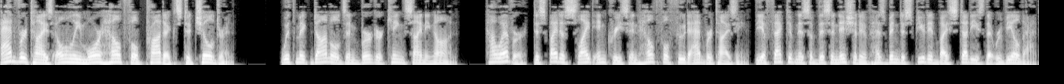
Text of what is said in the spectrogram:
advertise only more healthful products to children, with McDonald's and Burger King signing on. However, despite a slight increase in healthful food advertising, the effectiveness of this initiative has been disputed by studies that reveal that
